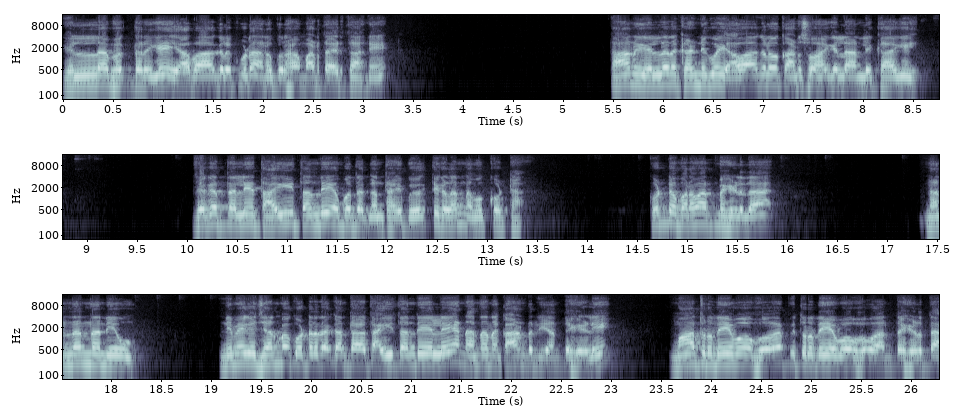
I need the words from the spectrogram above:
ಎಲ್ಲ ಭಕ್ತರಿಗೆ ಯಾವಾಗಲೂ ಕೂಡ ಅನುಗ್ರಹ ಮಾಡ್ತಾ ಇರ್ತಾನೆ. ತಾನು ಎಲ್ಲರ ಕಣ್ಣಿಗೂ ಯಾವಾಗಲೂ ಕಾಣಿಸೋ ಹಾಗಿಲ್ಲ ಅನ್ಲಿಕ್ಕಾಗಿ ಜಗತ್ತಲ್ಲಿ ತಾಯಿ, ತಂದೆ ಎಂಬತಕ್ಕಂಥ ಇಬ್ಬ ವ್ಯಕ್ತಿಗಳನ್ನು ನಮಗೆ ಕೊಟ್ಟ. ಕೊಟ್ಟ ಪರಮಾತ್ಮ ಹೇಳಿದ ನನ್ನನ್ನು ನೀವು ನಿಮಗೆ ಜನ್ಮ ಕೊಟ್ಟಿರತಕ್ಕಂತಹ ತಾಯಿ ತಂದೆಯಲ್ಲೇ ನನ್ನನ್ನು ಕಾಣ್ರಿ ಅಂತ ಹೇಳಿ ಮಾತೃದೇವೋಭವ ಪಿತೃದೇವೋಭವ ಅಂತ ಹೇಳ್ತಾ,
